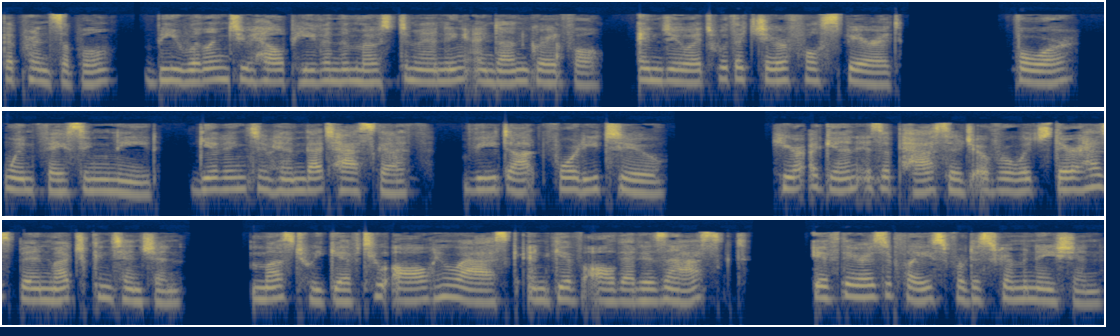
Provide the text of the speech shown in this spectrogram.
The principle, be willing to help even the most demanding and ungrateful, and do it with a cheerful spirit. 4. When facing need, giving to him that asketh, v. 42. Here again is a passage over which there has been much contention. Must we give to all who ask and give all that is asked? If there is a place for discrimination,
